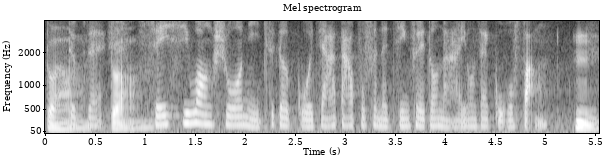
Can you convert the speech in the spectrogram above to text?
对啊，对不对？对啊，谁希望说你这个国家大部分的经费都拿来用在国防？嗯，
